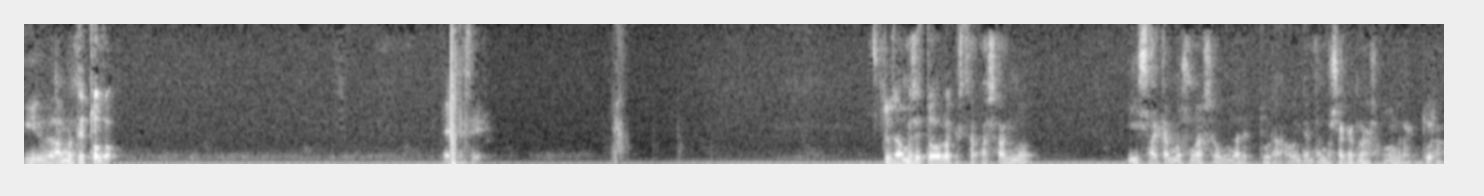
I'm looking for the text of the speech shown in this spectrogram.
Y dudamos de todo. Es decir, dudamos de todo lo que está pasando y sacamos una segunda lectura o intentamos sacar una segunda lectura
